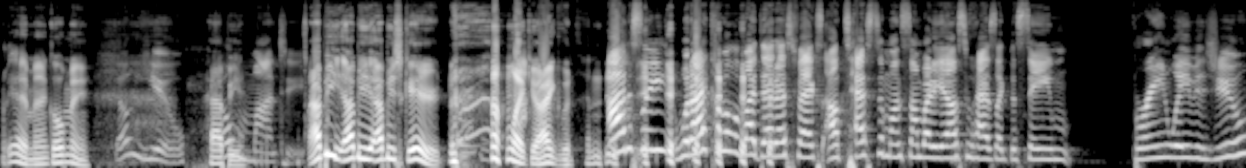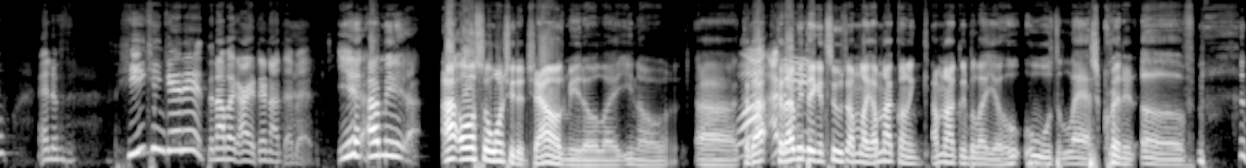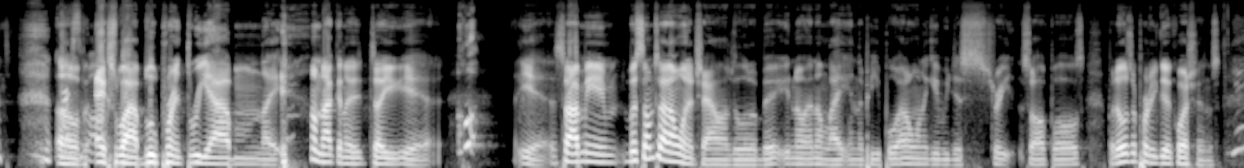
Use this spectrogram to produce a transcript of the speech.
Yeah, man, go me. Go you. Happy. Go Monty. I be, I be, I be scared. I'm like, yo, I ain't good. Honestly, when I come up with my dead ass facts, I'll test them on somebody else who has like the same brainwave as you. And if he can get it, then I'm like, all right, they're not that bad. yeah, I mean, I also want you to challenge me though, like you know, uh, cause Well, I, I cause I be mean- thinking too. I'm like, I'm not gonna, I'm not gonna be like, yo, who, who was the last credit of? of, of all- XY Blueprint 3 album. Like, I'm not going to tell you, yeah. Yeah. So, I mean, but sometimes I want to challenge a little bit, you know, and enlighten the people. I don't want to give you just straight softballs, but those are pretty good questions. Yay!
